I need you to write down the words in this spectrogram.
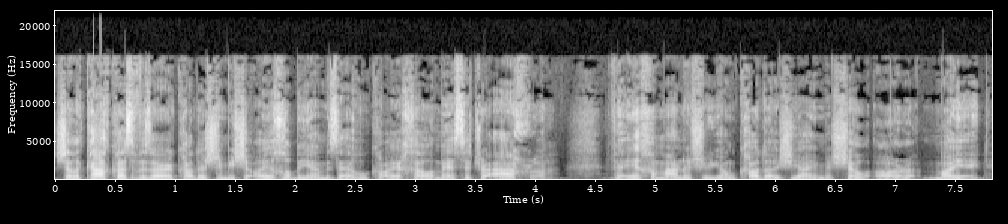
Shalakach Kasav Azar Kadosh, Misha Eichel B'yom Zehu Ka'eichel Mesetra Achra. Ve'eich Amarnu Shu Yom Kadosh Yom Shel Ar Mayed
